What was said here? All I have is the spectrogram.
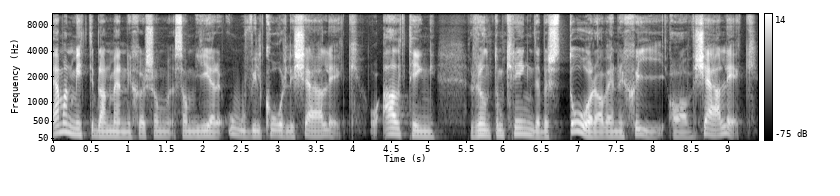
är man mitt ibland människor som, som ger ovillkorlig kärlek och allting runt omkring det består av energi, av kärlek,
